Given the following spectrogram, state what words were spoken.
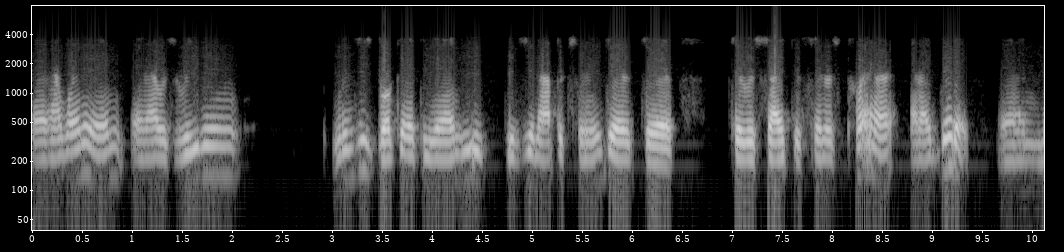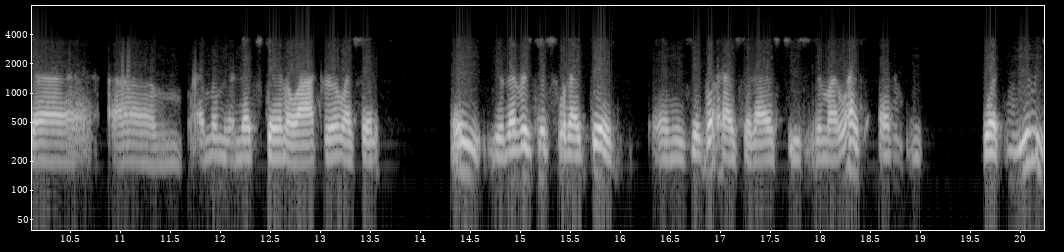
and I went in and I was reading Lindsey's book, and at the end, he gives you an opportunity to to, to recite the sinner's prayer, and I did it. And uh, um, I remember the next day in the locker room, I said, "Hey, you'll never guess what I did." And he said, "What?" I said, "I asked Jesus in my life." And what really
